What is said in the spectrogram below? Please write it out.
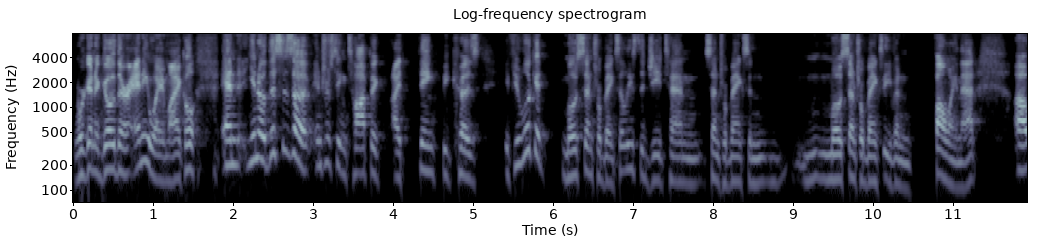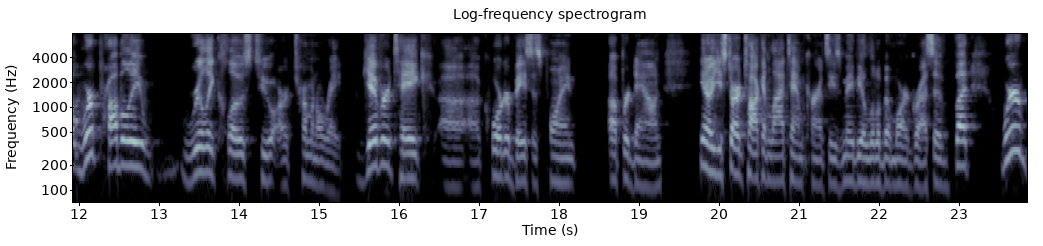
we're going to go there anyway, Michael. And you know, this is an interesting topic, I think, because if you look at most central banks, at least the G10 central banks, and most central banks even following that, uh, we're probably really close to our terminal rate, give or take uh, a quarter basis point up or down. You know, you start talking LATAM currencies, maybe a little bit more aggressive, but we're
